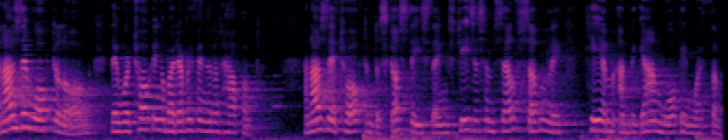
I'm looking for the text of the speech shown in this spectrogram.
And as they walked along, they were talking about everything that had happened. And as they talked and discussed these things, Jesus himself suddenly came and began walking with them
